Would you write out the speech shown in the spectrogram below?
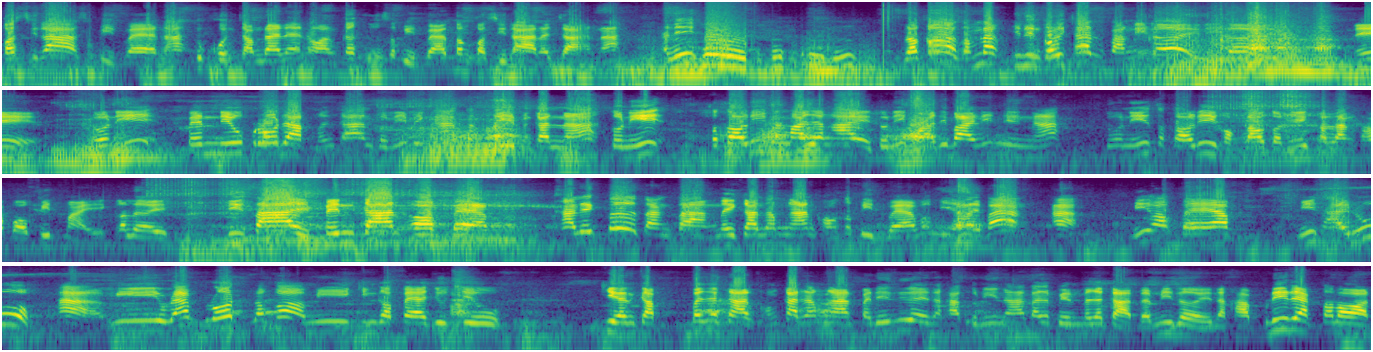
ก็ซิล่าสปีดแวร์นะ ทุกคนจำได้แน่นอนก็คือสปีดแวร์ต้องก็ซิล่านะจ๊ะนะ อันนี้คือ แล้วก็สำหรับอีกหนึ่งคอลเลคชันฝั่งนี้เลย นี่เลย นี่ ตัวนี้เป็น new product เหมือนกัน ตัวนี้เป็นงานสตรีทเหมือนกันนะ ตัวนี้สตอรี่มันมายังไง ตัวนี้ขออธิบายนิดนึงนะ ตัวนี้สตอรี่ของเราตอนนี้กำลังทำออฟฟิศใหม่ก็เลยดีไซน์เป็นการออกแบบคาแรคเตอร์ต่างๆ ในการทำงานของสปีดแวร์ว่ามีอะไรบ้างอะมีออกแบบมีถ่ายรูปอะมีแรปรถ แล้วก็มีกินกาแฟชิวๆเกี่ยนกับบรรยากาศของการทำงานไปเรื่อยๆนะครับตัวนี้นะก็จะเป็นบรรยากาศแบบนี้เลยนะครับรีแลกตลอด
